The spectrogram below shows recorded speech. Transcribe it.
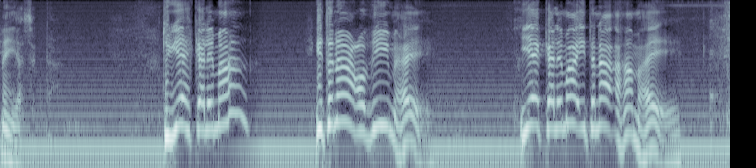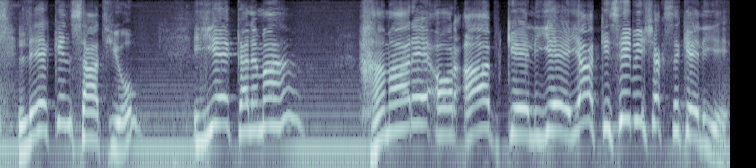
नहीं जा सकता। तो यह कलमा इतना अजीम है। यह कलमा इतना अहम है। लेकिन साथियों ये कलमा हमारे और आपके लिए या किसी भी शख्स के लिए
